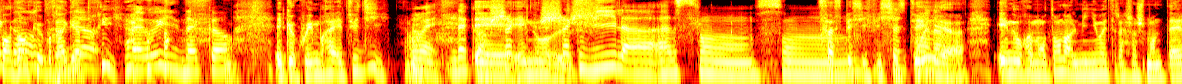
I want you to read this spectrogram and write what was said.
Pendant que Braga bien. prie. Ah oui, d'accord. et que Coimbra étudie. hein. Ouais, d'accord. Et- Chaque, et nous- chaque ville a, a son, son sa spécificité Voilà. euh, et nous remontons dans le Minho et Trás-os-Montes et,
